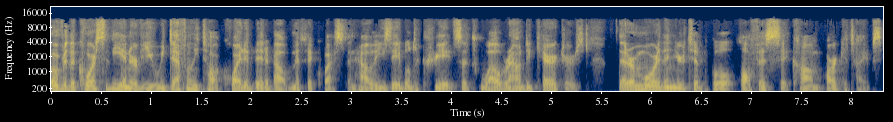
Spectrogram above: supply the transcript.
over the course of the interview, we definitely talk quite a bit about Mythic Quest and how he's able to create such well rounded characters that are more than your typical office sitcom archetypes.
